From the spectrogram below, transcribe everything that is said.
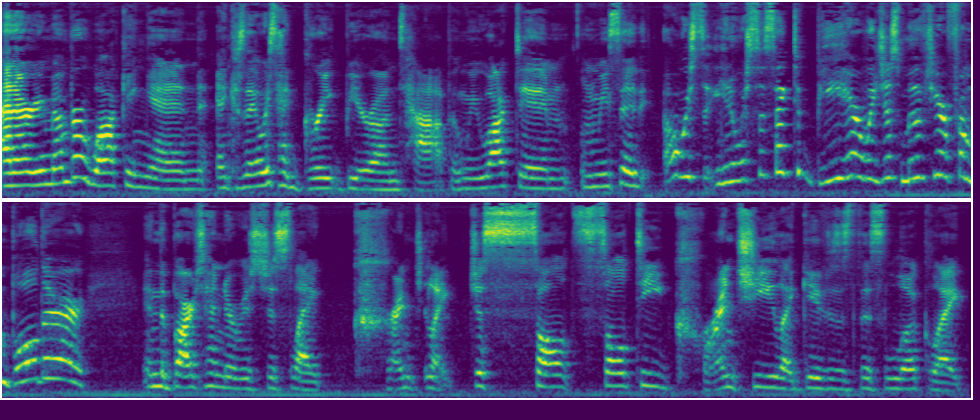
And I remember walking in, and because they always had great beer on tap. And we walked in, and we said, "Oh, we're so, you know we're so psyched to be here. We just moved here from Boulder." And the bartender was just like crunch, like just salt, salty, crunchy. Like gives us this look, like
